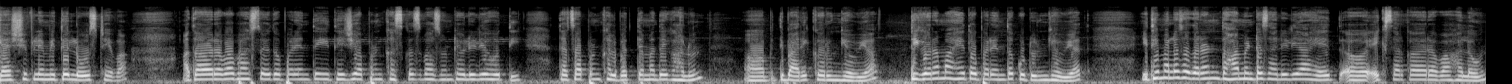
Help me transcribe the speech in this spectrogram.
गॅसची फ्लेम इथे लोच ठेवा. आता रवा भाजतोय तोपर्यंत इथे जी आपण खसखस भाजून ठेवलेली होती त्याचा आपण खलबत्त्यामध्ये घालून ती बारीक करून घेऊया. ती गरम आहे तोपर्यंत कुटून घेऊयात. इथे मला साधारण दहा मिनटं झालेली आहेत एकसारखा रवा हलवून.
